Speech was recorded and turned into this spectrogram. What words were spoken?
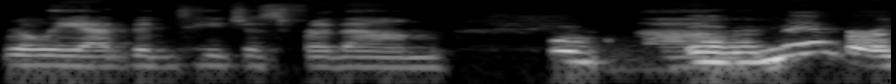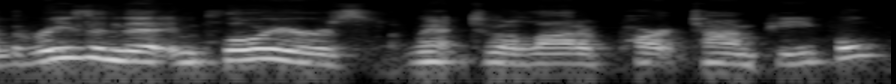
really advantageous for them. Well, um, well, remember the reason that employers went to a lot of part time people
